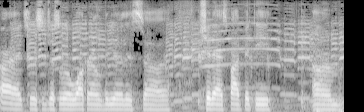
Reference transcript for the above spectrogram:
Alright, so this is just a little walk around video. Of this uh, shit ass 550. Um,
